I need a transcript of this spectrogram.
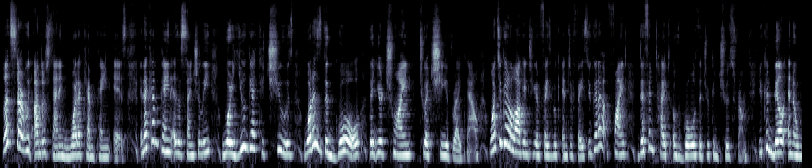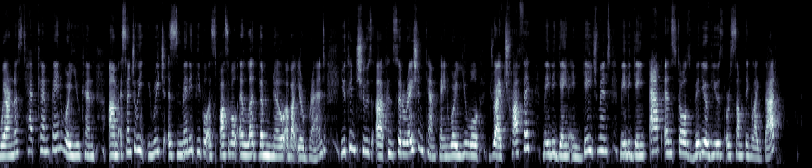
Let's start with understanding what a campaign is. And a campaign is essentially where you get to choose what is the goal that you're trying to achieve right now. Once you get to log into your Facebook interface, you're gonna find different types of goals that you can choose from. You can build an awareness type campaign where you can um, essentially reach as many people as possible and let them know about your brand. You can choose a consideration campaign where you will drive traffic, maybe gain engagement, maybe gain app installs, video views or something like that.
